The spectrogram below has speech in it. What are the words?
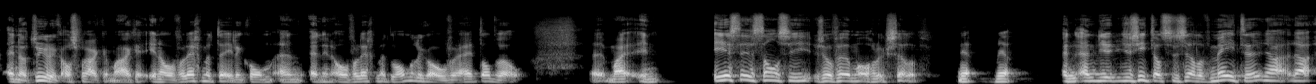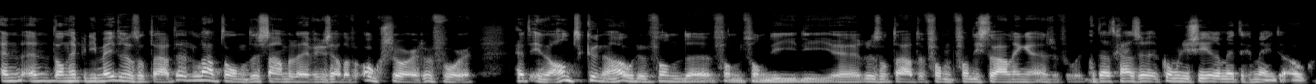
En natuurlijk afspraken maken in overleg met Telecom en, en in overleg met de landelijke overheid, dat wel. Eh, maar in eerste instantie zoveel mogelijk zelf. Ja, ja. En, en je, je ziet dat ze zelf meten, ja, nou, en, en dan heb je die meetresultaten. Laat dan de samenleving zelf ook zorgen voor het in de hand kunnen houden van, de, van, van die, die eh, resultaten, van, van die stralingen enzovoort. Want dat gaan ze communiceren met de gemeente ook.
